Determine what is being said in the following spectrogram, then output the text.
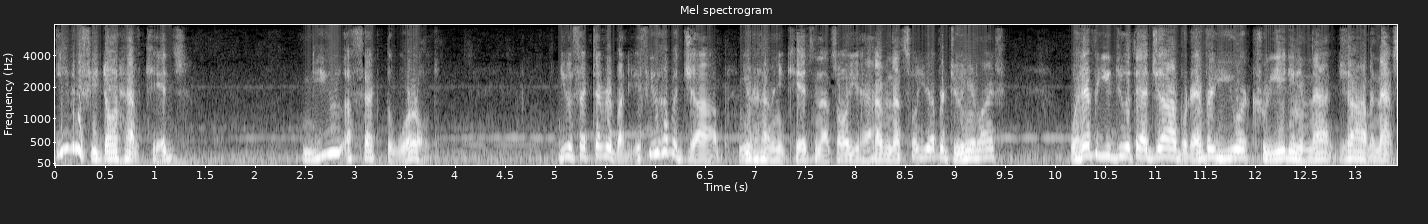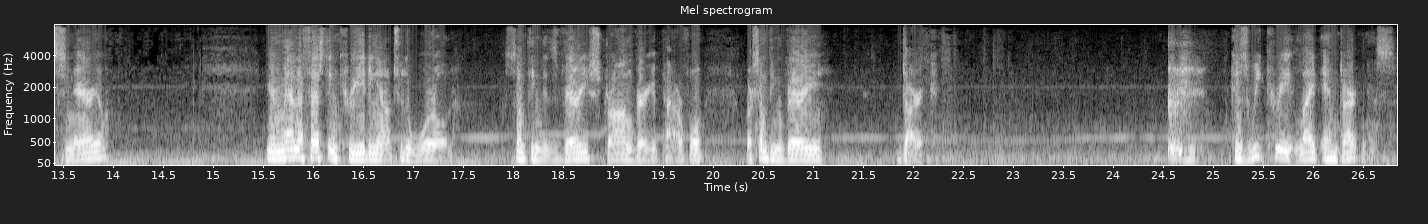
Even if you don't have kids, you affect the world. You affect everybody. If you have a job, you don't have any kids, and that's all you have, and that's all you ever do in your life, whatever you do at that job, whatever you are creating in that job, in that scenario, you're manifesting, creating out to the world something that's very strong, very powerful, or something very dark. Because we create light and darkness.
